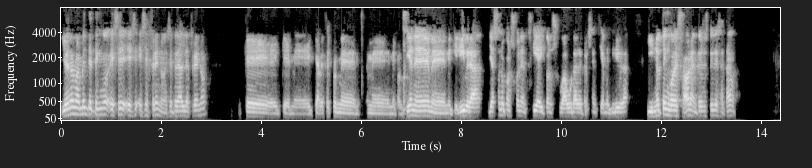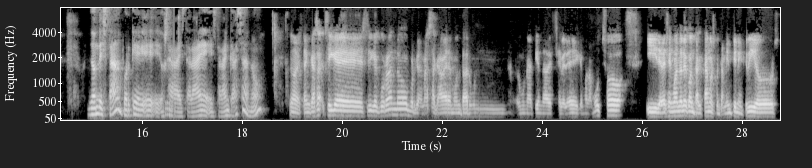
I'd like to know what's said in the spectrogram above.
yo normalmente tengo ese, ese, ese freno, ese pedal de freno que, que, me, que a veces pues me, me, me contiene, me, me, equilibra, ya solo con su energía y con su aura de presencia me equilibra, y no tengo eso ahora, entonces estoy desatado. ¿Dónde está? Porque, eh, o sea, estará, estará en casa, ¿no? No, está en casa, sigue, sigue currando, porque además acaba de montar un, una tienda de CBD que mola mucho, y de vez en cuando le contactamos, pero también tiene críos.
